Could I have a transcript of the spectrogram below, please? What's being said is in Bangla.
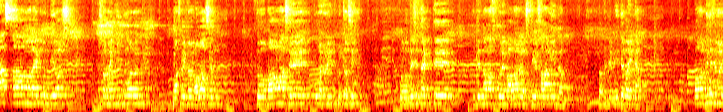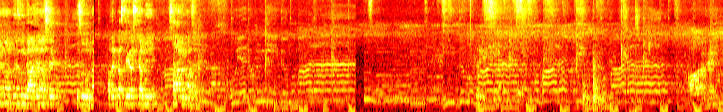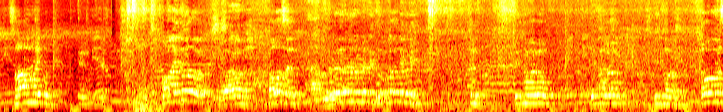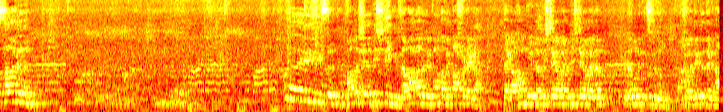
আসসালামু আলাইকুম ভিউয়ার্স। সবাই কি মুবারক? তোমার সবাই ভালো আছেন? তো বাবা মা ছেড়ে তোমার সবাই ঈদ করতেছি। তো দেশে থাকতে ঈদের নামাজ পড়ে বাবার কাছ থেকে সালামি নিতাম। তখন যেটা নিতে পারি না। আমার বিদেশে মানে আমার দুজন গার্জেন আছে। তো চলুন না, তাদের কাছ থেকে আজকে আমি সালামি মাসে সালাম বিশ পাঁচশো টাকা। দেখ, আলহামদুলিল্লাহ, বিশ টাকা পাই বিশ টাকা পাইলাম এটা অনেক কিছু সবাই দেখতে দেখে না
